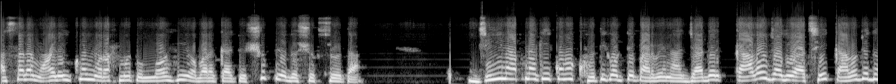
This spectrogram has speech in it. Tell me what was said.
আসসালামু আলাইকুম রহমতুল্লাহি ওবারাকাত সুপ্রিয় দর্শক শ্রোতা, জিন আপনাকে কোনো ক্ষতি করতে পারবে না। যাদের কালো জাদু আছে, কালো জাদু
